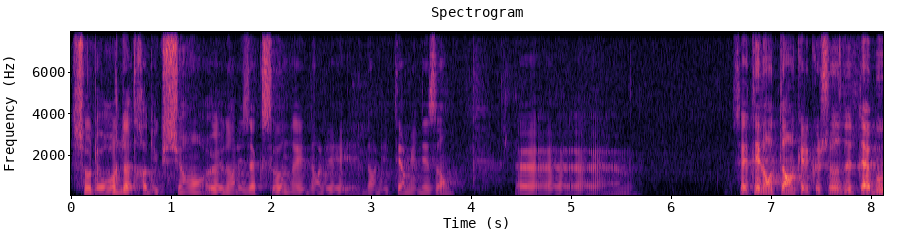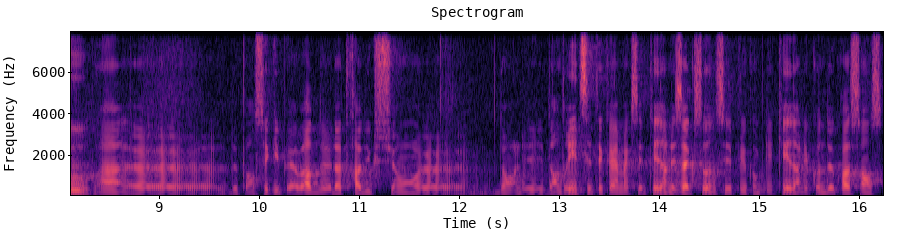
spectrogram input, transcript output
sur le rôle de la traduction euh, dans les axones et dans les, terminaisons. Euh, euh, ça a été longtemps quelque chose de tabou hein, de penser qu'il peut y avoir de la traduction dans les dendrites, c'était quand même accepté. Dans les axones, c'est plus compliqué. Dans les cônes de croissance,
